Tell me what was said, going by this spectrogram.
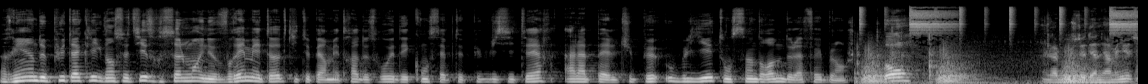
Rien de putaclic dans ce titre, seulement une vraie méthode qui te permettra de trouver des concepts publicitaires à l'appel. Tu peux oublier ton syndrome de la feuille blanche. Bon, la bouche de dernière minute,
